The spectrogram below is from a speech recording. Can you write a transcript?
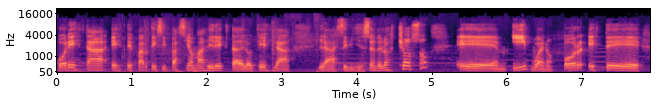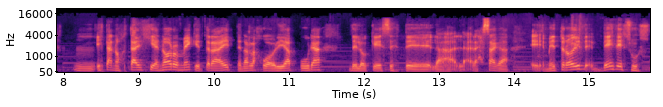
por esta este, participación más directa de lo que es la, civilización de los Chozo, eh, y bueno, por este, mm, esta nostalgia enorme que trae tener la jugabilidad pura de lo que es este, la saga eh, Metroid desde sus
